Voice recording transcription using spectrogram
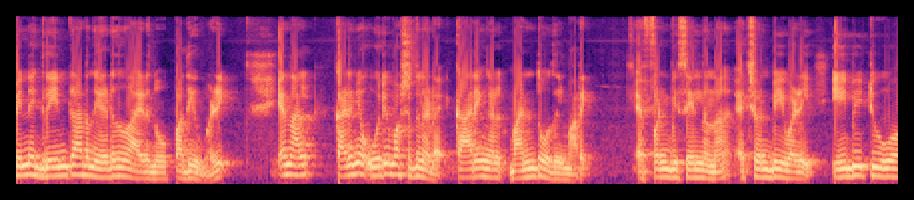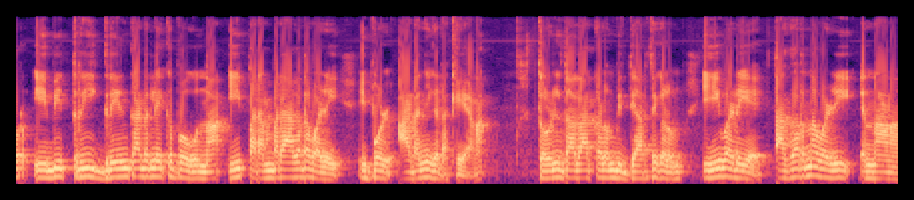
പിന്നെ ഗ്രീൻ കാർഡ് നേടുന്നതായിരുന്നു പതിവ് വഴി. എന്നാൽ കഴിഞ്ഞ ഒരു വർഷത്തിനിടെ കാര്യങ്ങൾ വൻതോതിൽ മാറി. എഫ് വൺ വിസയിൽ നിന്ന് എച്ച് വൺ ബി വഴി E B two or E B three green കാർഡിലേക്ക് പോകുന്ന ഈ പരമ്പരാഗത വഴി ഇപ്പോൾ അടഞ്ഞുകിടക്കുകയാണ്. തൊഴിൽദാതാക്കളും വിദ്യാർത്ഥികളും ഈ വഴിയെ തകർന്ന വഴി എന്നാണ്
